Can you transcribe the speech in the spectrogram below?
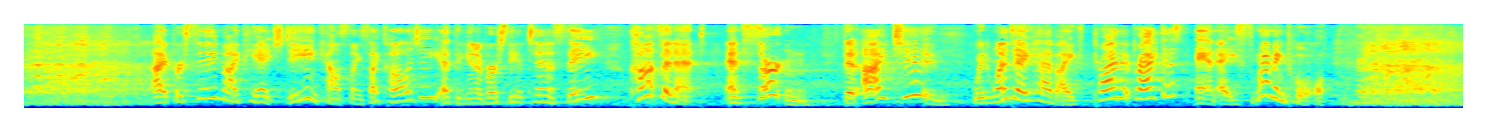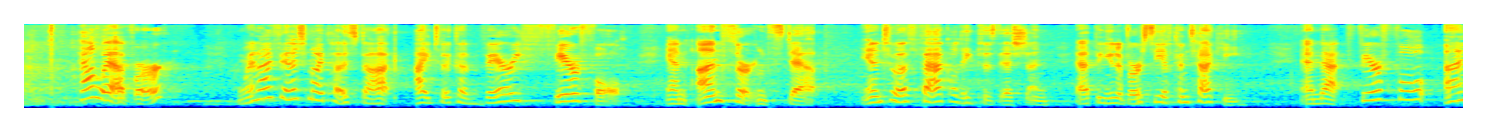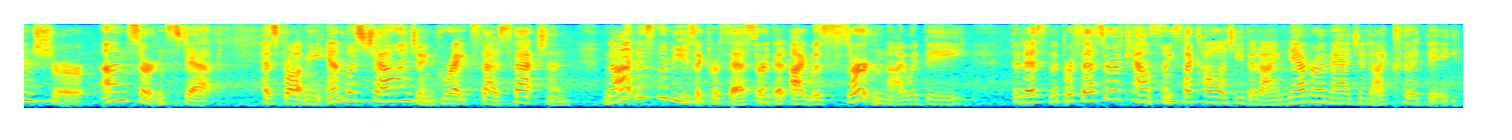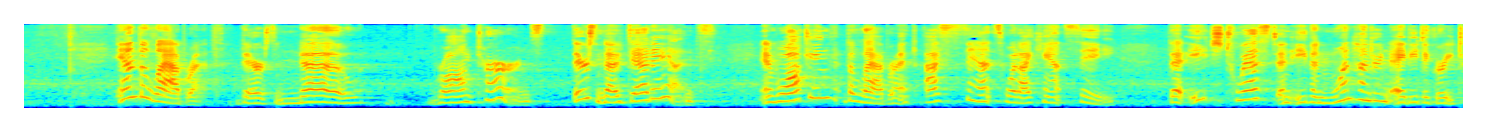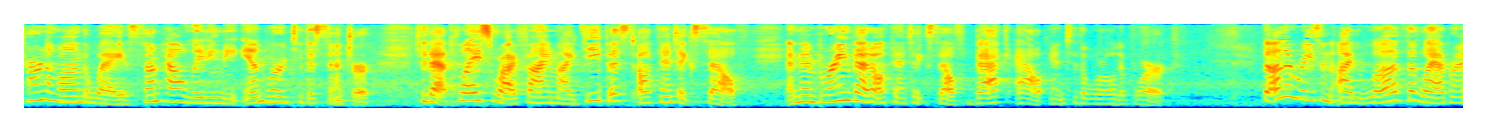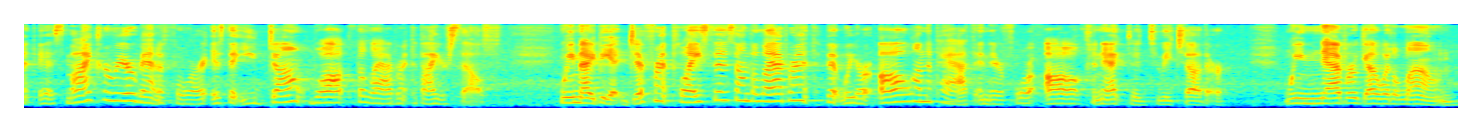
I pursued my PhD in counseling psychology at the University of Tennessee, confident and certain that I too would one day have a private practice and a swimming pool. However, when I finished my postdoc, I took a very fearful and uncertain step into a faculty position at the University of Kentucky and that fearful, unsure, uncertain step has brought me endless challenge and great satisfaction. not as the music professor that I was certain I would be, but as the professor of counseling psychology that I never imagined I could be. In the labyrinth, there's no wrong turns, there's no dead ends. In walking the labyrinth, I sense what I can't see that each twist and even 180 degree turn along the way is somehow leading me inward to the center, to that place where I find my deepest authentic self, and then bring that authentic self back out into the world of work. The other reason I love the labyrinth is my career metaphor is that you don't walk the labyrinth by yourself. We may be at different places on the labyrinth, but we are all on the path and therefore all connected to each other. We never go it alone.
